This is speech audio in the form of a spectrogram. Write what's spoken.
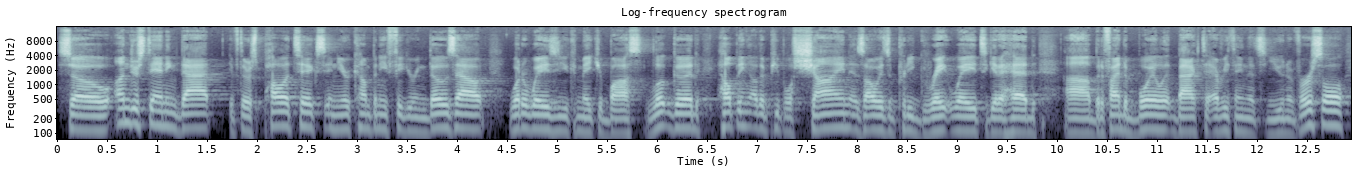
So, understanding that, if there's politics in your company, figuring those out, what are ways you can make your boss look good? Helping other people shine is always a pretty great way to get ahead. Uh, but if I had to boil it back to everything that's universal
